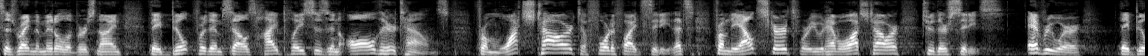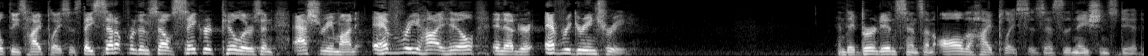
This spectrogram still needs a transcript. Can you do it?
It says right in the middle of verse 9, they built for themselves high places in all their towns, from watchtower to fortified city. That's from the outskirts where you would have a watchtower to their cities. Everywhere they built these high places. They set up for themselves sacred pillars and asherim on every high hill and under every green tree. And they burned incense on all the high places as the nations did,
